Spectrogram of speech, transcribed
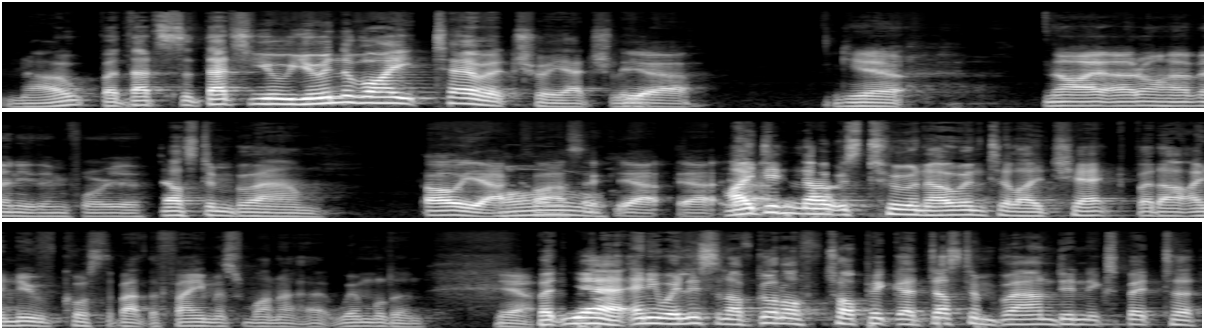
No, but that's that's you. You're in the right territory, actually. Yeah. Yeah. No, I, I don't have anything for you. Dustin Brown. Oh yeah, Oh. classic. Yeah, yeah. I didn't know it was 2 and 0 until I checked, but uh, I knew, of course, about the famous one at, at Wimbledon. Yeah. But yeah, anyway, listen, I've gone off topic. Uh, Dustin Brown didn't expect to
